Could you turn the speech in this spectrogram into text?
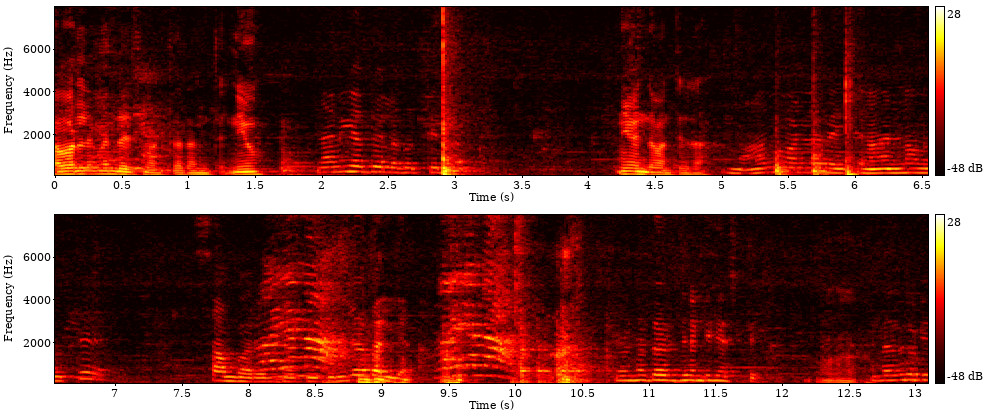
ಅವರು ಲೆಮನ್ ರೈಸ್ ಮಾಡ್ತಾರಂತೆ. ನೀವು? ನನಗೆ ಅದೆಲ್ಲ ಗೊತ್ತಿಲ್ಲ. ನೀವೆಂತ ಮಾಡ್ತೀರಾ? ನಾನು ಅನ್ನ ರೈ- ಅನ್ನ ಮತ್ತೆ ಸಾಂಬಾರು ಹಾಕಿದ್ದೀನಿ, ಇಲ್ಲ ಪಲ್ಯ. ಅರ್ಜೆಂಟಿಗೆ ಅಷ್ಟೇ. ಇಲ್ಲಾಂದ್ರೆ.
